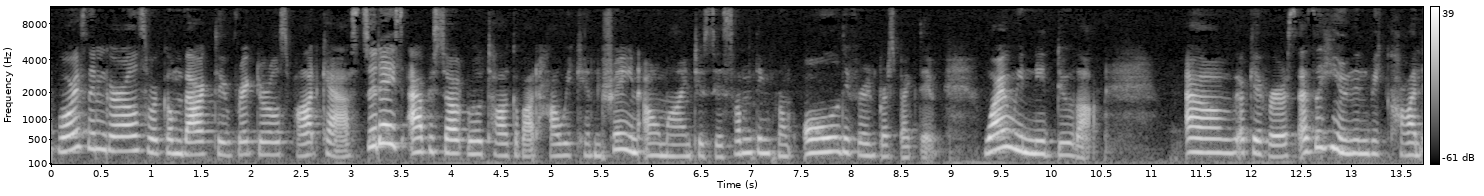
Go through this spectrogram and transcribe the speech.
boys and girls. Welcome back to Break the Rules podcast. Today's episode will talk about how we can train our mind to see something from all different perspectives. Why we need do that. Um, okay, first, as a human, we can't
